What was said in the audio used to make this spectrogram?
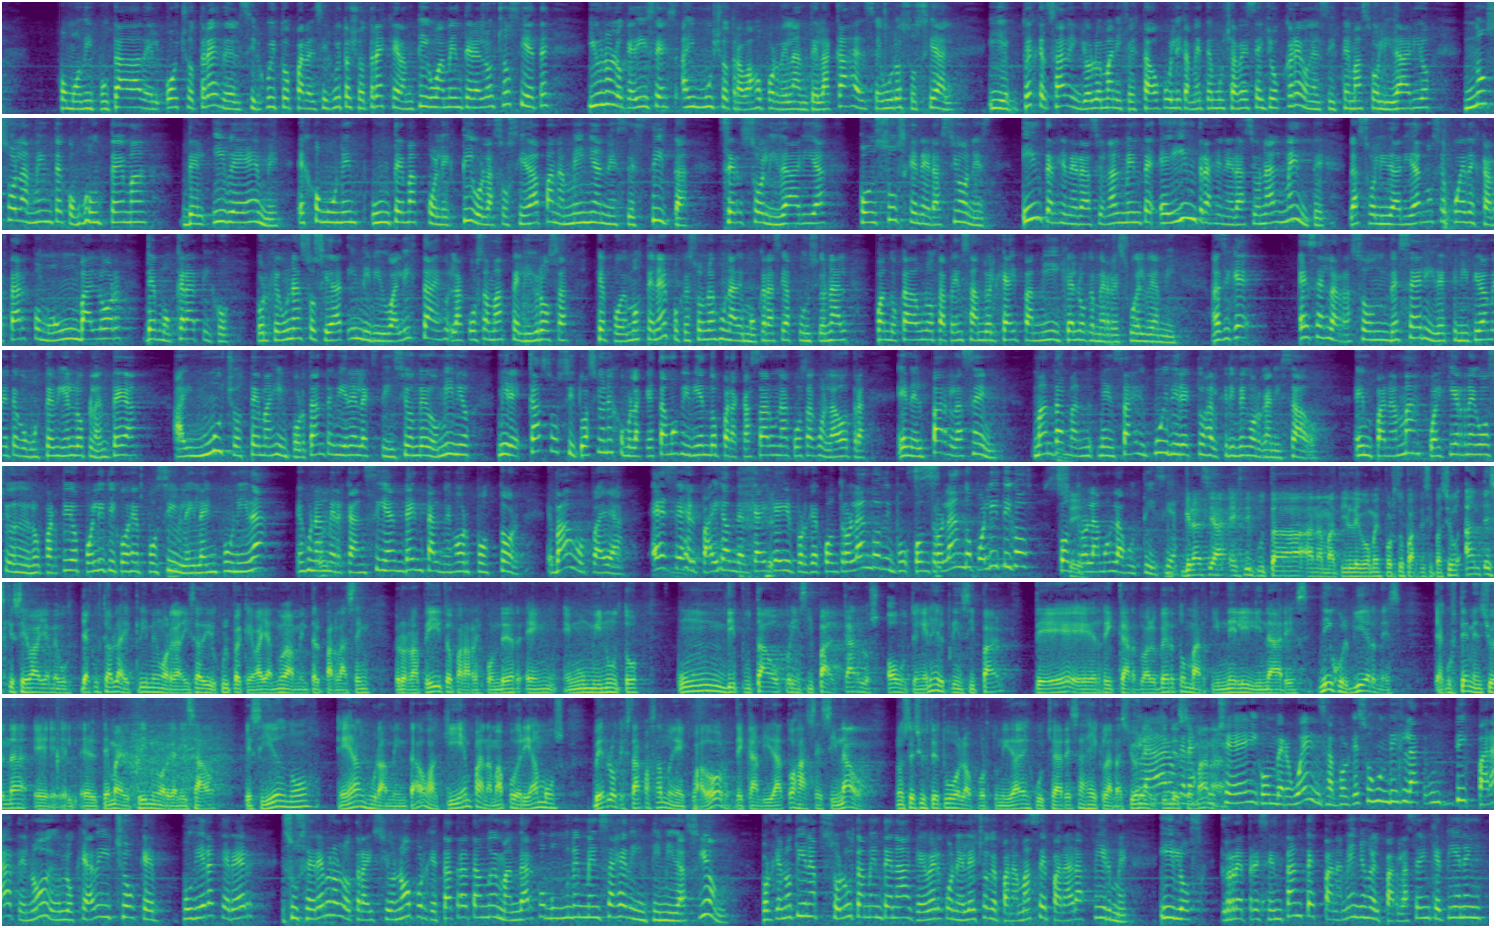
como diputada del 8-3, del circuito, para el circuito 8-3, que antiguamente era el 8-7, y uno lo que dice es, hay mucho trabajo por delante. La caja del Seguro Social, y ustedes que saben, yo lo he manifestado públicamente muchas veces, yo creo en el sistema solidario, no solamente como un tema del IBM. Es como un, un tema colectivo. La sociedad panameña necesita ser solidaria con sus generaciones intergeneracionalmente e intrageneracionalmente. La solidaridad no se puede descartar como un valor democrático, porque una sociedad individualista es la cosa más peligrosa que podemos tener, porque eso no es una democracia funcional cuando cada uno está pensando el que hay para mí y qué es lo que me resuelve a mí. Así que esa es la razón de ser y definitivamente, como usted bien lo plantea, hay muchos temas importantes, viene la extinción de dominio. Mire, casos, situaciones como las que estamos viviendo para casar una cosa con la otra. En el Parlacen manda mensajes muy directos al crimen organizado. En Panamá, cualquier negocio desde los partidos políticos es posible y la impunidad es una mercancía en venta al mejor postor. Vamos para allá. Ese es el país donde hay que ir, porque controlando, controlando políticos, controlamos la justicia. Gracias, exdiputada Ana Matilde Gómez, por su participación. Antes que se vaya, me ya que usted habla de crimen organizado, y disculpe que vaya nuevamente al Parlacén, pero rapidito para responder en, en un minuto, un diputado principal, Carlos Outen, él es el principal de eh, Ricardo Alberto Martinelli Linares, dijo el viernes, ya que usted menciona eh, el tema del crimen organizado, que si ellos no eran juramentados, aquí en Panamá podríamos ver lo que está pasando en Ecuador, de candidatos asesinados. No sé si usted tuvo la oportunidad de escuchar esas declaraciones el fin de que semana. La escuché y con vergüenza, porque eso es un, un disparate, ¿no? Lo que ha dicho que pudiera querer, su cerebro lo traicionó porque está tratando de mandar como un mensaje de intimidación, porque no tiene absolutamente nada que ver con el hecho de que Panamá se parara firme y los representantes panameños del Parlacén que tienen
